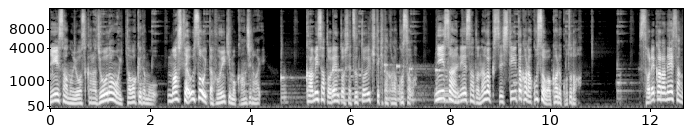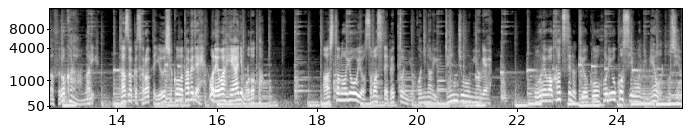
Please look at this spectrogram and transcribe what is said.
兄さんの様子から冗談を言ったわけでもましてや嘘を言った雰囲気も感じない。上里蓮としてずっと生きてきたからこそ兄さんや姉さんと長く接していたからこそわかることだ。それから姉さんが風呂から上がり家族揃って夕食を食べて俺は部屋に戻った。明日の用意を済ませてベッドに横になり天井を見上げ俺はかつての記憶を掘り起こすように目を閉じる。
